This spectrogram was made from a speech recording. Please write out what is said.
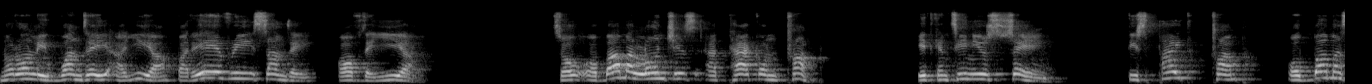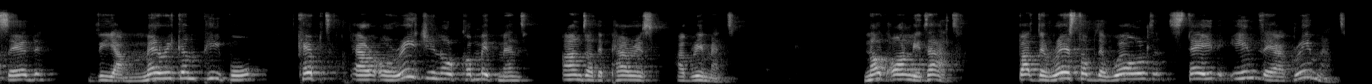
Not only one day a year, but every Sunday of the year. So Obama launches attack on Trump. It continues saying, despite Trump, Obama said the American people kept our original commitment under the Paris Agreement. Not only that, but the rest of the world stayed in the agreement.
